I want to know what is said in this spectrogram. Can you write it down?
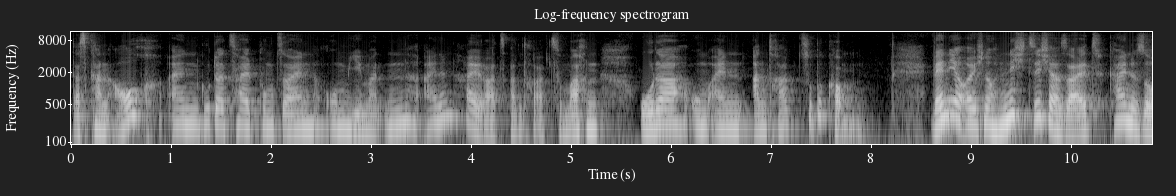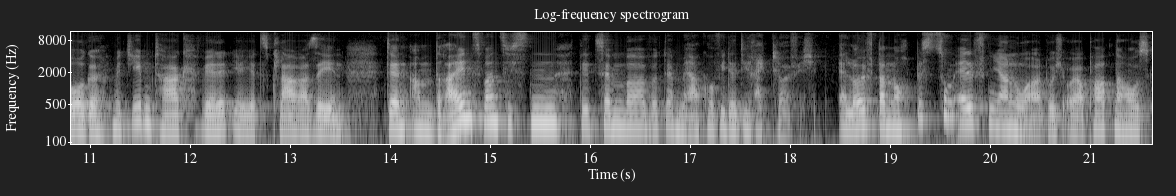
Das kann auch ein guter Zeitpunkt sein, um jemanden einen Heiratsantrag zu machen oder um einen Antrag zu bekommen. Wenn ihr euch noch nicht sicher seid, keine Sorge, mit jedem Tag werdet ihr jetzt klarer sehen. Denn am 23. Dezember wird der Merkur wieder direktläufig. Er läuft dann noch bis zum 11. Januar durch euer Partnerhaus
